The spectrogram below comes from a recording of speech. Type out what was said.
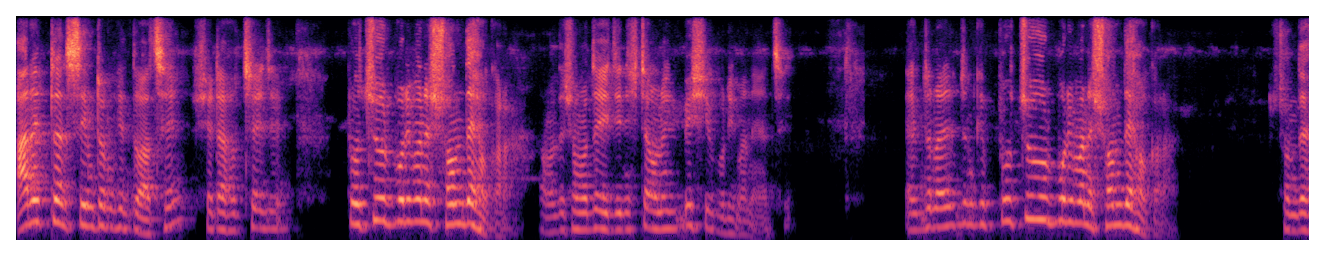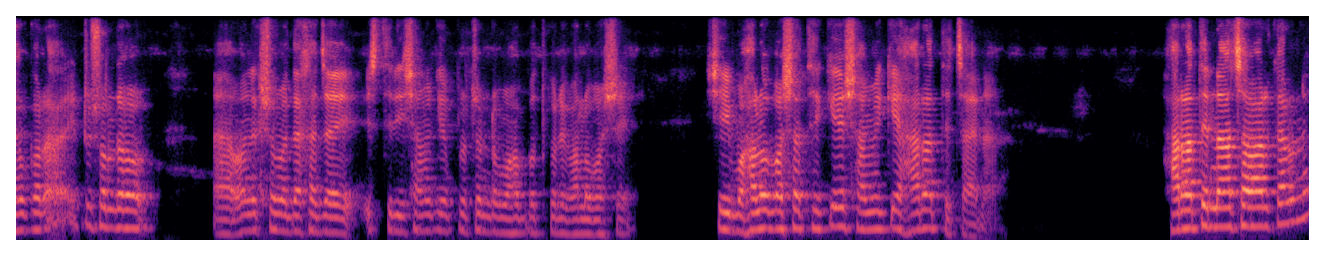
আরেকটা সিমটম কিন্তু আছে, সেটা হচ্ছে যে প্রচুর পরিমাণে সন্দেহ করা। আমাদের সমাজে এই জিনিসটা অনেক বেশি পরিমাণে আছে। একজন আরেকজনকে প্রচুর পরিমাণে সন্দেহ করা। সন্দেহ করা, একটু সন্দেহ অনেক সময় দেখা যায় স্ত্রী স্বামীকে প্রচণ্ড মহাব্বত করে ভালোবাসে। সেই ভালোবাসা থেকে স্বামীকে হারাতে চায় না। হারাতে না চাওয়ার কারণে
